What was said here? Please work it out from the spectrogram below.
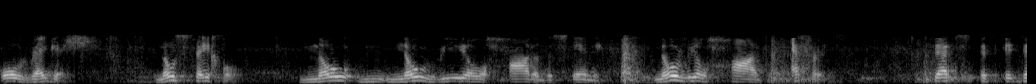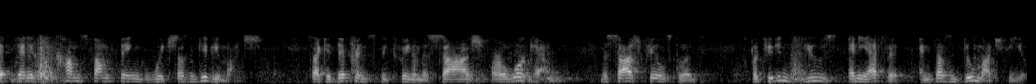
all regesh, no seichel, no, no real hard understanding, no real hard effort, that's, it, it, then it becomes something which doesn't give you much. It's like a difference between a massage or a workout. Massage feels good, but you didn't use any effort, and it doesn't do much for you.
